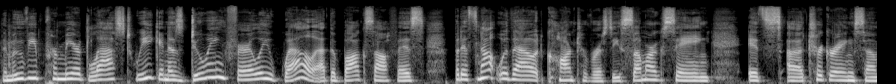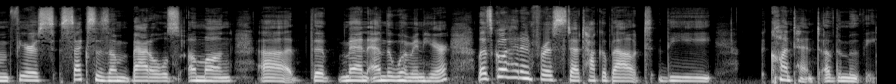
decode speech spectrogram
The movie premiered last week and is doing fairly well at the box office, but it's not without controversy. Some are saying it's uh, triggering some fierce sexism battles among uh, the men and the women here. Let's go ahead and first uh, talk about the content of the movie.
